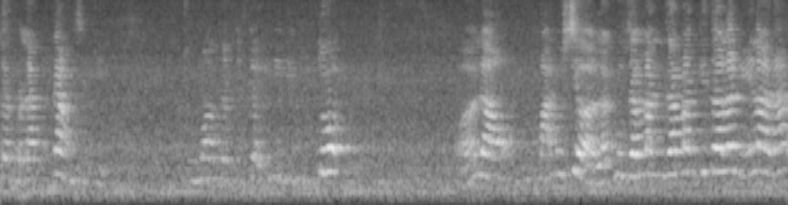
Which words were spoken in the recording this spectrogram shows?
Terbelakang sikit. Cuma ketika ini ditutup. Alah, manusia. Lagu zaman-zaman kita lah ni lah nah.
